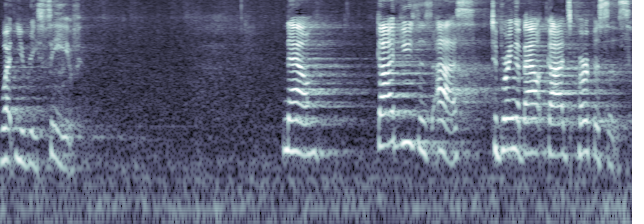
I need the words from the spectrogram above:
what you receive. Now, God uses us to bring about God's purposes.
